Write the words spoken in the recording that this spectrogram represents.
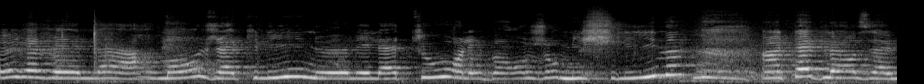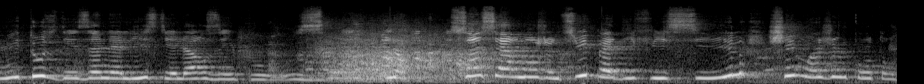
Il y avait là Armand, Jacqueline, les Latour, les Borgeaux, Micheline, un tas de leurs amis, tous des analystes et leurs épouses. Non, sincèrement, je ne suis pas difficile. Chez moi, je me contente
